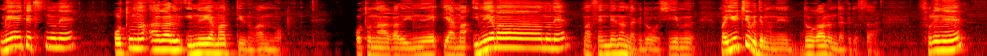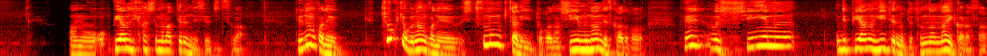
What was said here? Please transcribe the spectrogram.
名鉄のね、大人上がる犬山っていうのがあるの。大人上がる犬山。犬山のね、まあ宣伝なんだけど、CM。まあ YouTube でもね、動画あるんだけどさ、それね、あの、ピアノ弾かせてもらってるんですよ、実は。で、なんかね、ちょくちょくなんかね、質問来たりとかな、CM なんですかとか、え、CM でピアノ弾いてるのってそんなないからさ、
